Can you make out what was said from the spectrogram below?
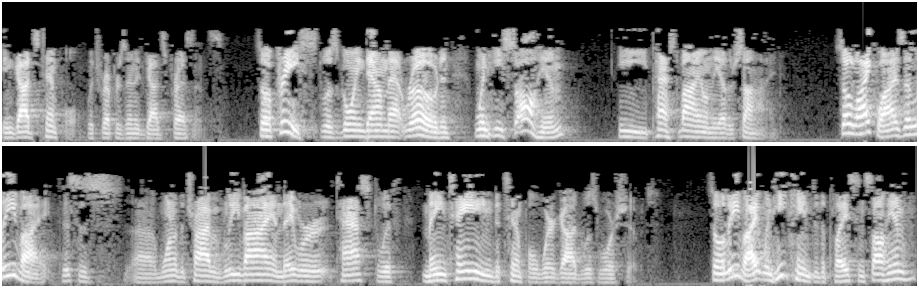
in God's temple, which represented God's presence. So a priest was going down that road, and when he saw him, he passed by on the other side. So likewise, a Levite. This is uh, one of the tribe of Levi, and they were tasked with maintaining the temple where God was worshipped. So a Levite, when he came to the place and saw him,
